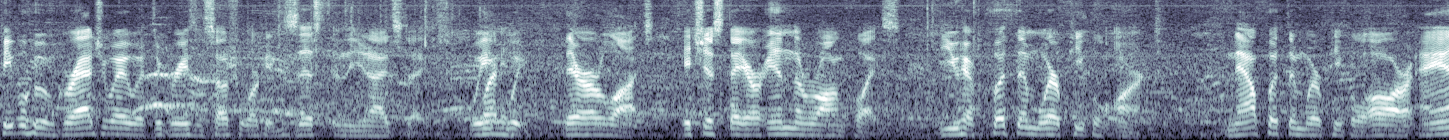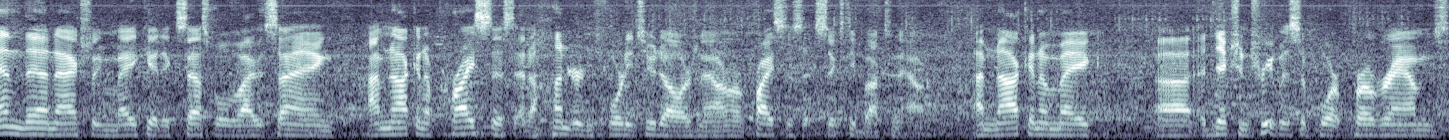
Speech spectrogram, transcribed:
people who have graduated with degrees in social work exist in the United States. We, we, there are lots. It's just they are in the wrong place. You have put them where people aren't now put them where people are, and then actually make it accessible by saying, I'm not going to price this at $142 an hour, I'm going to price this at 60 bucks an hour. I'm not going to make uh, addiction treatment support programs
